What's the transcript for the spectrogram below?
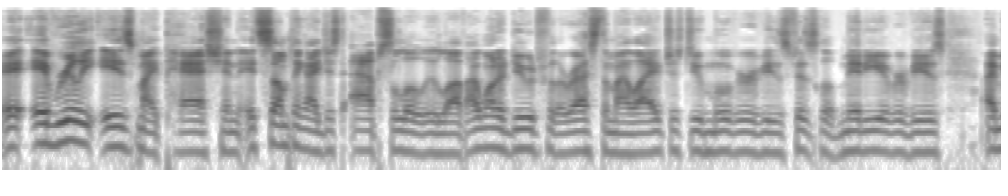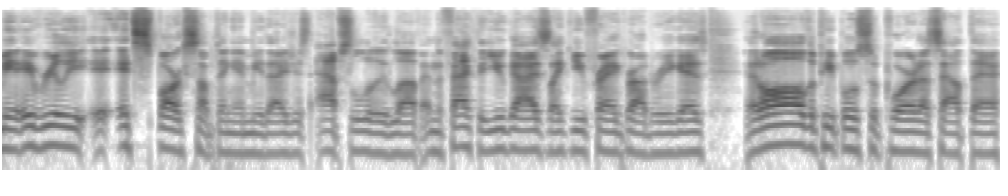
It, it really is my passion. It's something I just absolutely love. I want to do it for the rest of my life. Just do movie reviews, physical media reviews. I mean, it really it, it sparks something in me that I just absolutely love. And the fact that you guys, like you, Frank Rodriguez, and all the people who support us out there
